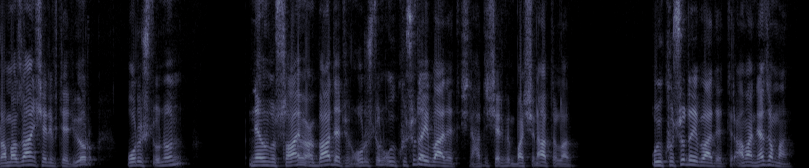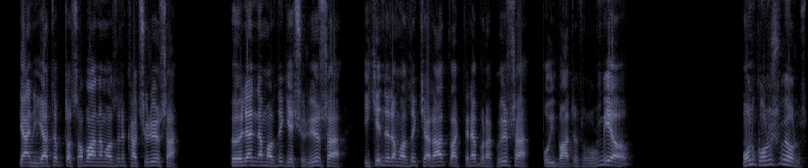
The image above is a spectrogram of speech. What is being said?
Ramazan-ı Şerif'te diyor oruçlunun nevmu saim ibadetün. Oruçlunun uykusu da ibadet. İşte hadis-i şerifin başını hatırladım. Uykusu da ibadettir. Ama ne zaman? Yani yatıp da sabah namazını kaçırıyorsa, öğlen namazını geçiriyorsa, ikindi namazı kerahat vaktine bırakıyorsa bu ibadet olur mu ya? Onu konuşmuyoruz.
